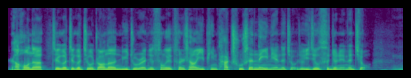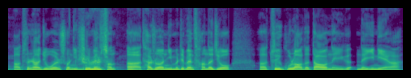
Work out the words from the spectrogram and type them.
然后呢，这个这个酒庄的女主人就送给村上一瓶她出生那一年的酒，就一九四九年的酒。啊，村上就问说：“你们这边藏啊？”他说：“你们这边藏的酒，呃，最古老的到哪一个哪一年啊？”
